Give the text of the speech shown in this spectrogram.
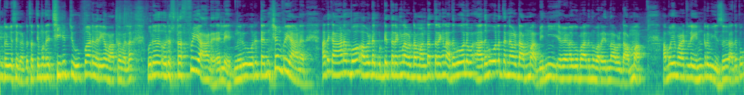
ഇന്റർവ്യൂസ് കണ്ടു. സത്യം പറഞ്ഞാൽ ചിരിച്ച് ഊപ്പാട് വരിക മാത്രമല്ല ഒരു ഒരു സ്ട്രെസ് ഫ്രീ ആണ് അല്ലേ? ഒരു ഒരു ടെൻഷൻ ഫ്രീ ആണ്. അത് കാണുമ്പോൾ അവളുടെ കുട്ടിത്തരങ്ങൾ അവളുടെ മണ്ടത്തരങ്ങൾ അതുപോലെ അതുപോലെ തന്നെ അവളുടെ അമ്മ ബിന്നി വേണുഗോപാൽ എന്ന് പറയുന്ന അവളുടെ അമ്മ അമ്മയുമായിട്ടുള്ള ഇന്റർവ്യൂസ് അതിപ്പോൾ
